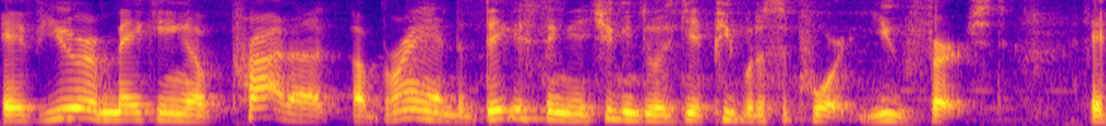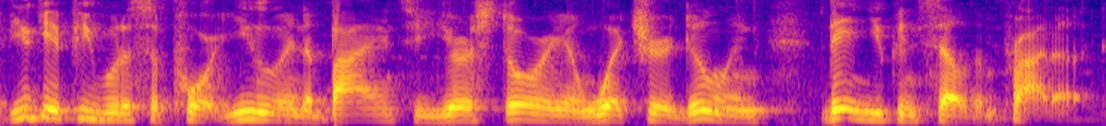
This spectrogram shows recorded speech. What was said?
if you're making a product, a brand, the biggest thing that you can do is get people to support you first. If you get people to support you and to buy into your story and what you're doing, then you can sell them product.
